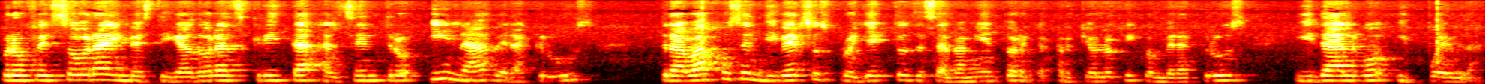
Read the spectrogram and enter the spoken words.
profesora e investigadora adscrita al Centro INA Veracruz, trabajos en diversos proyectos de salvamiento arqueológico en Veracruz, Hidalgo y Puebla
